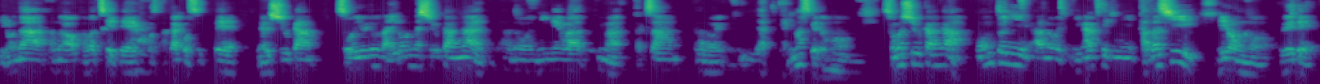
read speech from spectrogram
ういろんな、あの、泡つけて、赤こすってやる習慣、そういうようないろんな習慣が、あの、人間は今、たくさん、あの、や、やりますけども、うん、その習慣が、本当に、あの、医学的に正しい理論の上で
